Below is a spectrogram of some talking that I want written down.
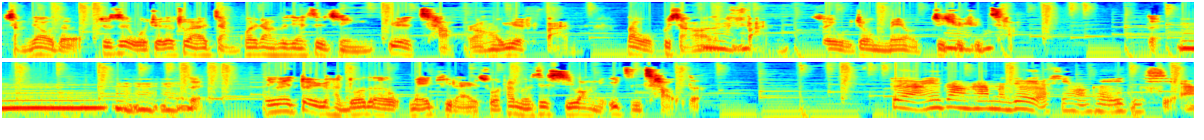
想要的，就是我觉得出来讲会让这件事情越吵，然后越烦。那我不想要烦，嗯、所以我就没有继续去吵。嗯、对，嗯嗯嗯嗯，对，因为对于很多的媒体来说，他们是希望你一直吵的。对啊，因为这样他们就有新闻可以一直写啊，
